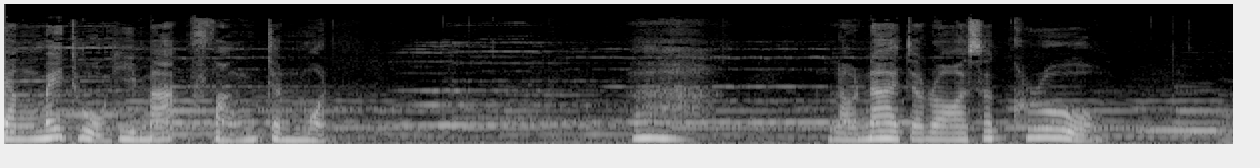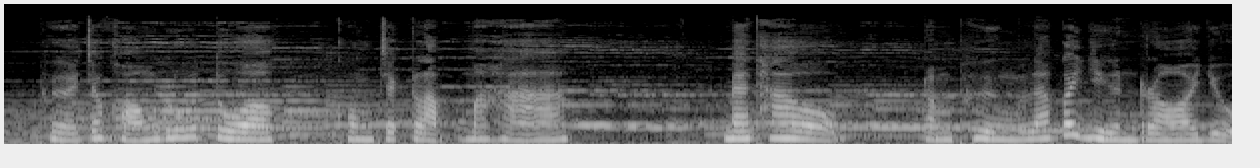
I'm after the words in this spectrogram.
ยังไม่ถูกหิมะฝังจนหมด เราน่าจะรอสักครู่ เผื่อเจ้าของรู้ตัวคงจะกลับมาหา แม่เท่ารำพึงแล้วก็ยืนรออยู่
